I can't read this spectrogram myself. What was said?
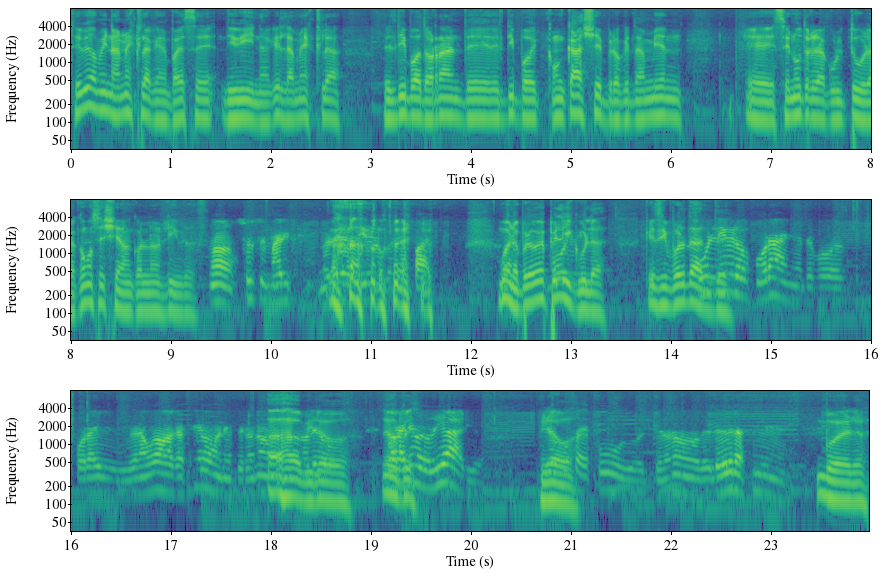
te veo a mí una mezcla que me parece divina, que es la mezcla del tipo atorrante, del tipo de, con calle, pero que también eh, se nutre la cultura. ¿Cómo se llevan con los libros? No, yo soy malísimo, no leo libros me falta. Bueno, pero ves películas, que es importante. Un libro por año, te puedo- por ahí, en algunas vacaciones, pero no. Ah, no mirá leo. vos. No, pe- leo diario. Mirá Leo vos. cosas de fútbol, pero no, de leer así. Bueno,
